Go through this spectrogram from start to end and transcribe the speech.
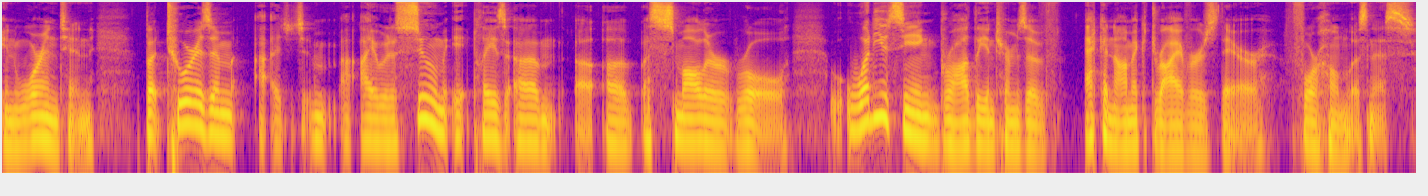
in Warrenton. But tourism, I, would assume it plays um, a, a, smaller role. What are you seeing broadly in terms of economic drivers there for homelessness?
